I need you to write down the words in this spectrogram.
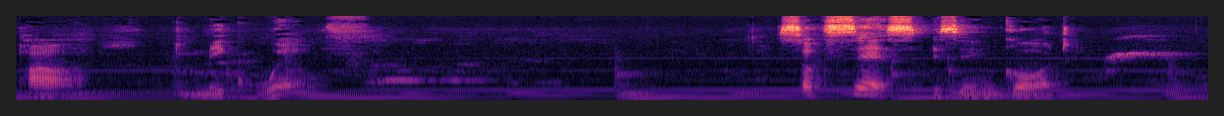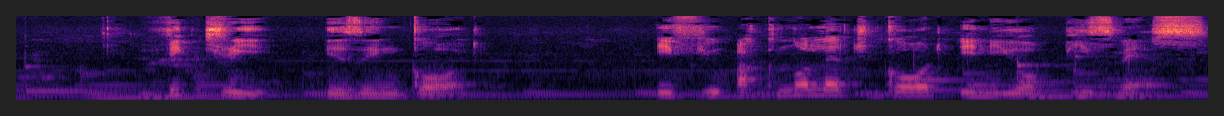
power to make wealth. Success is in God, victory is in God. If you acknowledge God in your business,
